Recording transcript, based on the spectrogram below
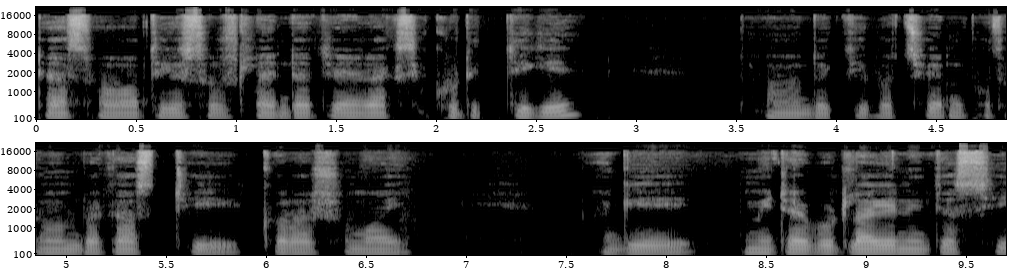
ট্রান্সফর্মার থেকে সোর্স লাইনটা টেনে রাখছি খুঁটির থেকে দেখতেই পাচ্ছেন, প্রথমে আমরা কাজটি করার সময় আগে মিটার বোর্ড লাগিয়ে নিতেছি।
